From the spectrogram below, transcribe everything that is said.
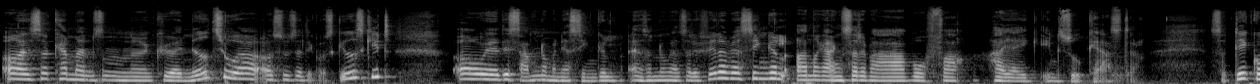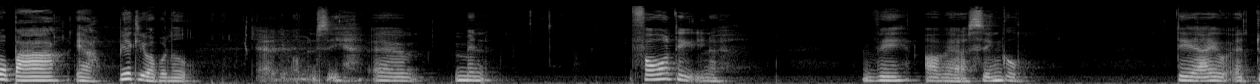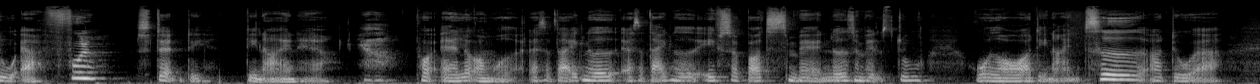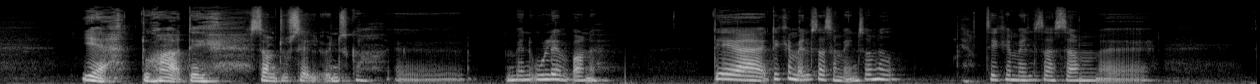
og så kan man sådan øh, køre i nedtur og synes, at det går skide skidt. Og øh, det samme, når man er single. Altså nogle gange så er det fedt at være single, og andre gange så er det bare, hvorfor har jeg ikke en sød kæreste? Så det går bare ja, virkelig op og ned. Ja, det må man sige. Øh, men fordelene ved at være single, det er jo, at du er fuldstændig din egen herre. Ja. På alle områder. Altså, der er ikke noget, altså, der er ikke noget ifs og buts med noget som helst. Du råder over din egen tid, og du er, ja, du har det, som du selv ønsker. Øh, men ulemperne, det, er, det kan melde sig som ensomhed. Ja. Det kan melde sig som øh,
